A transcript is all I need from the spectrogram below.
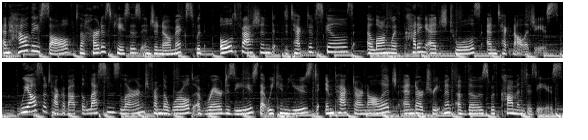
and how they solved the hardest cases in genomics with old fashioned detective skills, along with cutting edge tools and technologies. We also talk about the lessons learned from the world of rare disease that we can use to impact our knowledge and our treatment of those with common disease.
